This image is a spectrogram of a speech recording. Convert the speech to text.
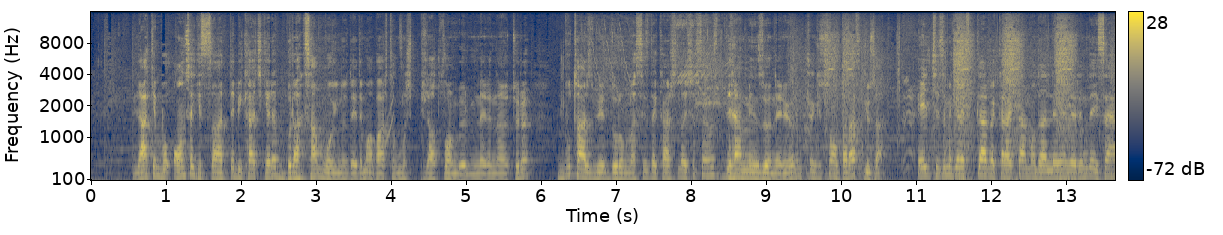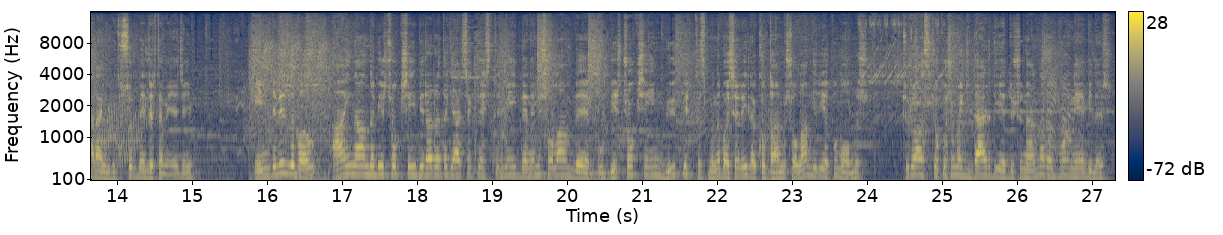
Lakin bu 18 saatte birkaç kere bıraksam mı oyunu dedim abartılmış platform bölümlerinden ötürü. Bu tarz bir durumla siz de karşılaşırsanız direnmenizi öneriyorum çünkü son taraf güzel. El çizimi grafikler ve karakter modellemelerinde ise herhangi bir kusur belirtemeyeceğim. Indivisible aynı anda birçok şeyi bir arada gerçekleştirmeyi denemiş olan ve bu birçok şeyin büyük bir kısmını başarıyla kotarmış olan bir yapım olmuş. Türü az çok hoşuma gider diye düşünenler adı oynayabilir.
